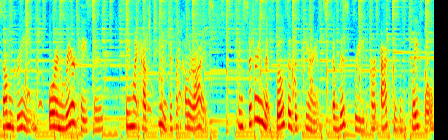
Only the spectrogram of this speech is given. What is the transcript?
some green, or in rare cases, they might have two different color eyes. Considering that both of the parents of this breed are active and playful,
